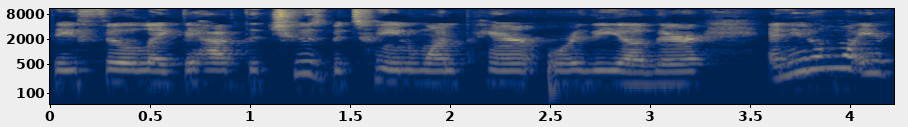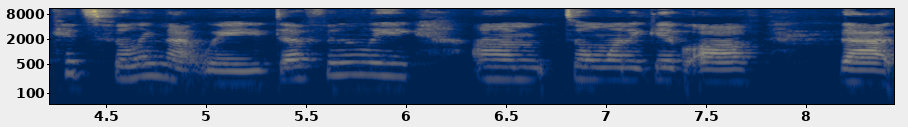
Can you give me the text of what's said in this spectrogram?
they feel like they have to choose between one parent or the other. And you don't want your kids feeling that way. You definitely um, don't want to give off that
